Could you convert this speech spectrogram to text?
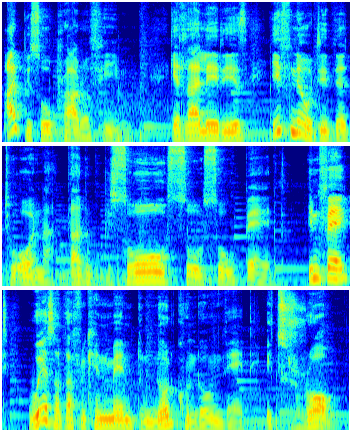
I'd be so proud of him. Get that ladies, if Neo did that to Ona, that would be so so so bad. In fact, we South African men do not condone that. It's wrong.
